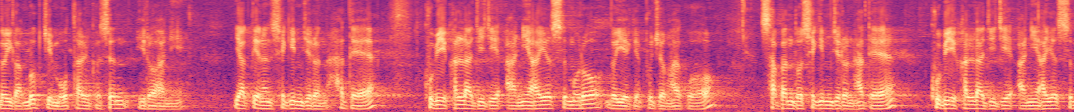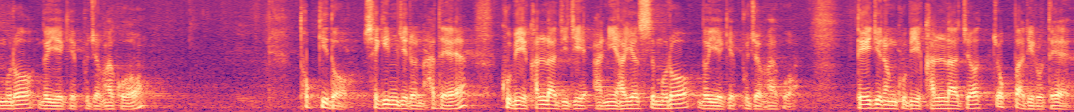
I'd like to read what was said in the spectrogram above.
너희가 먹지 못할 것은 이러하니 약대는 책임질은 하되 굽이 갈라지지 아니하였으므로 너희에게 부정하고 사반도 책임질은 하되 굽이 갈라지지 아니하였으므로 너희에게 부정하고 토끼도 책임질은 하되 굽이 갈라지지 아니하였으므로 너희에게 부정하고 돼지는 굽이 갈라져 쪽다리로 돼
